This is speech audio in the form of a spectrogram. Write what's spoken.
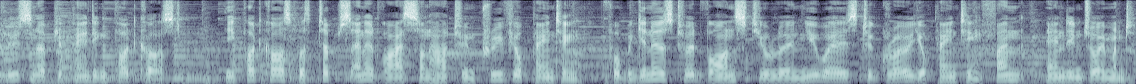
to Loosen Up Your Painting podcast, the podcast with tips and advice on how to improve your painting. For beginners to advanced, you'll learn new ways to grow your painting fun and enjoyment.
